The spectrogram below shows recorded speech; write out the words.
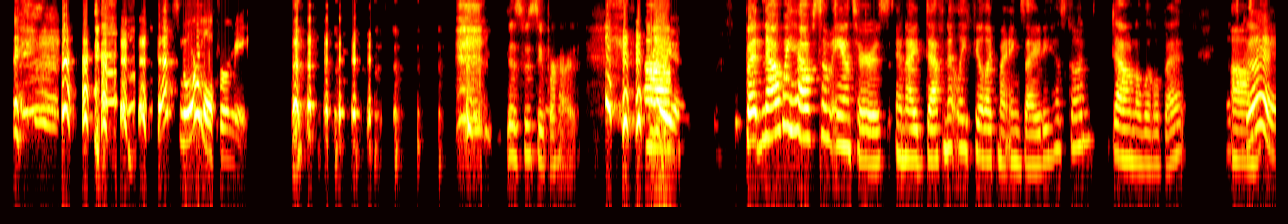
That's normal for me. this was super hard. Um, but now we have some answers, and I definitely feel like my anxiety has gone down a little bit. That's um, good.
